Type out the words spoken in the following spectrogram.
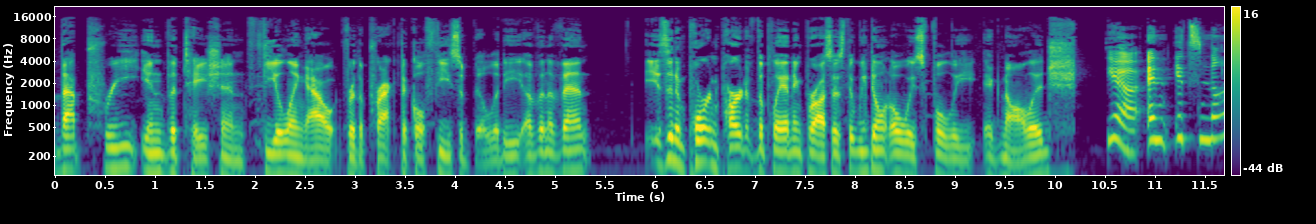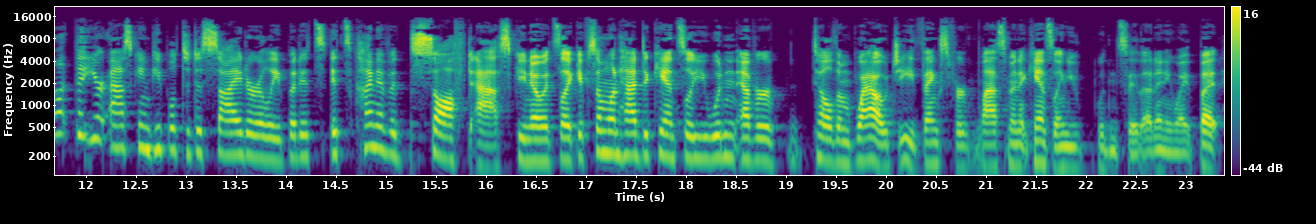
that pre-invitation feeling out for the practical feasibility of an event is an important part of the planning process that we don't always fully acknowledge. Yeah, and it's not that you're asking people to decide early, but it's it's kind of a soft ask, you know. It's like if someone had to cancel, you wouldn't ever tell them, "Wow, gee, thanks for last minute canceling." You wouldn't say that anyway. But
